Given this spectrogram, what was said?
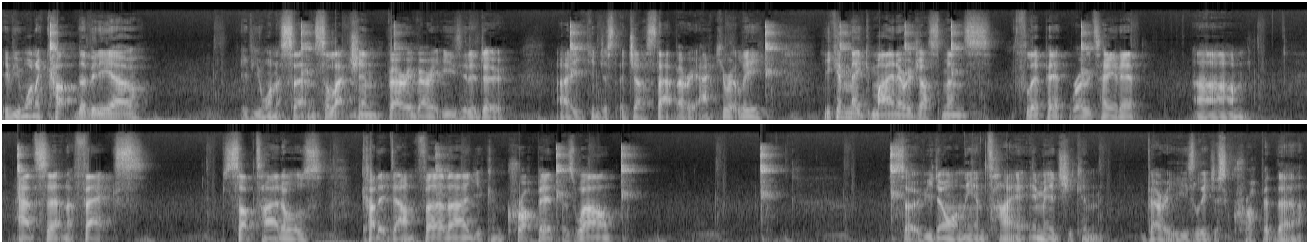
If you want to cut the video, if you want a certain selection, very, very easy to do. Uh, you can just adjust that very accurately. You can make minor adjustments, flip it, rotate it, um, add certain effects, subtitles, cut it down further. You can crop it as well. So if you don't want the entire image, you can very easily just crop it there.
